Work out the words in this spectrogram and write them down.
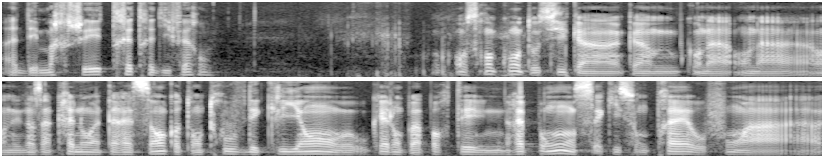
à des marchés très, très différents on se rend compte aussi qu'on est dans un créneau intéressant quand on trouve des clients auxquels on peut apporter une réponse et qui sont prêts au fond à,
